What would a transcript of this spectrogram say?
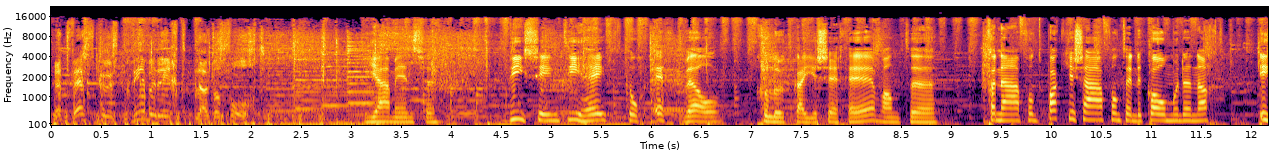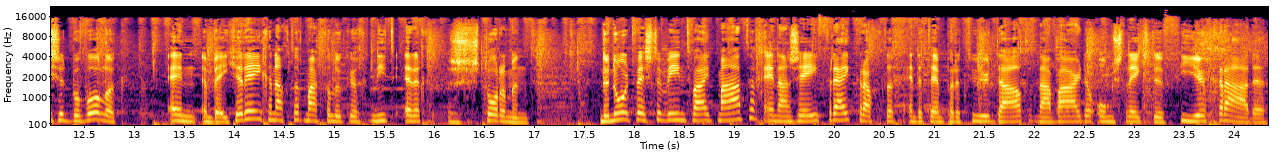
Het Westkust weerbericht luidt als volgt. Ja, mensen. Die Sint, die heeft toch echt wel geluk, kan je zeggen. Hè? Want eh, vanavond, pakjesavond en de komende nacht is het bewolkt. En een beetje regenachtig, maar gelukkig niet erg stormend. De noordwestenwind waait matig en aan zee vrij krachtig... en de temperatuur daalt naar waarde omstreeks de 4 graden.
